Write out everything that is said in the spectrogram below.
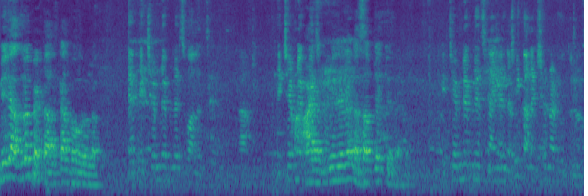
మీరు అందులో పెట్టాలి మీరేనా సబ్జెక్ట్ కనెక్షన్ అడుగుతున్నాం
